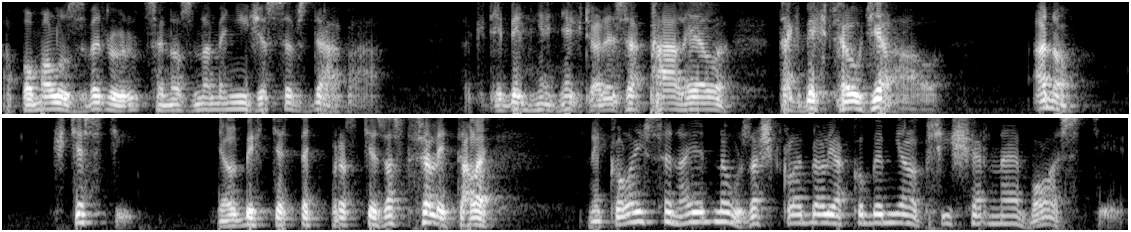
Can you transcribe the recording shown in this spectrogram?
a pomalu zvedl ruce na znamení, že se vzdává. Kdyby mě někdo nezapálil, tak bych to udělal. Ano, štěstí. Měl bych tě teď prostě zastřelit, ale... Nikolaj se najednou zašklebil, jako by měl příšerné bolesti.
